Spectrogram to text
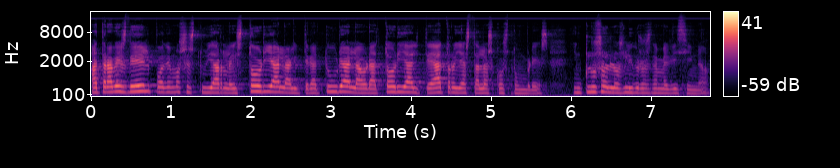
A través de él podemos estudiar la historia, la literatura, la oratoria, el teatro y hasta las costumbres, incluso los libros de medicina.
